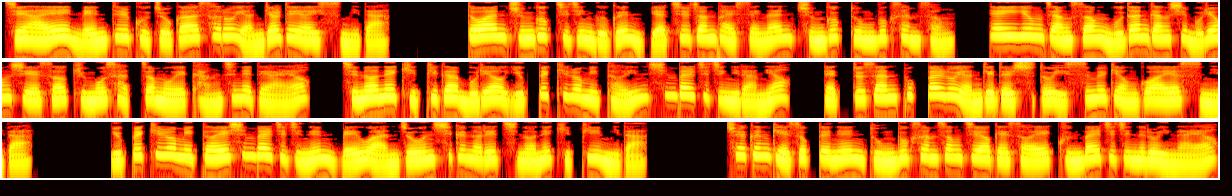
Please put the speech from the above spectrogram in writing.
지하에 멘틀 구조가 서로 연결되어 있습니다. 또한 중국 지진국은 며칠 전 발생한 중국 동북 삼성 헤이융 장성 무단강시 무령시에서 규모 4.5의 강진에 대하여 진원의 깊이가 무려 600km인 신발 지진이라며 백두산 폭발로 연계될 수도 있음을 경고하였습니다. 600km의 신발 지진은 매우 안 좋은 시그널의 진원의 깊이입니다. 최근 계속되는 동북 삼성 지역에서의 군발 지진으로 인하여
